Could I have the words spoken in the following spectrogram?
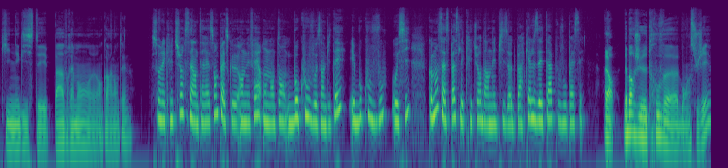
qui n'existait pas vraiment euh, encore à l'antenne. Sur l'écriture, c'est intéressant parce que, en effet, on entend beaucoup vos invités et beaucoup vous aussi. Comment ça se passe l'écriture d'un épisode? Par quelles étapes vous passez? Alors, d'abord, je trouve euh, bon un sujet.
